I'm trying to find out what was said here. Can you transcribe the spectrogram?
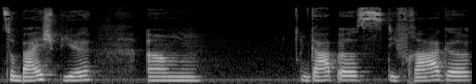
Zum Beispiel ähm, gab es die Frage,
